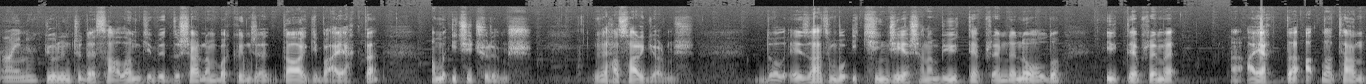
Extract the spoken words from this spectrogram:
Aynen. Görüntüde sağlam gibi dışarıdan bakınca dağ gibi ayakta ama içi çürümüş ve hasar görmüş. E zaten bu ikinci yaşanan büyük depremde ne oldu? İlk depreme ayakta atlatan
